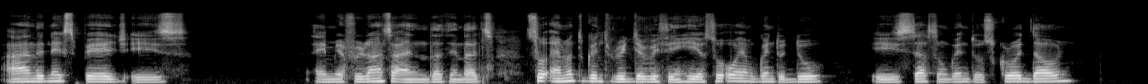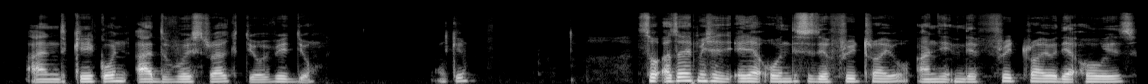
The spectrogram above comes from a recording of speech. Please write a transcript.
And the next page is I'm a freelancer and that and that. So I'm not going to read everything here. So all I'm going to do is just I'm going to scroll down and click on add voice track to your video. Okay. So as i mentioned earlier on this is a free trial. And in the free trial there are always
